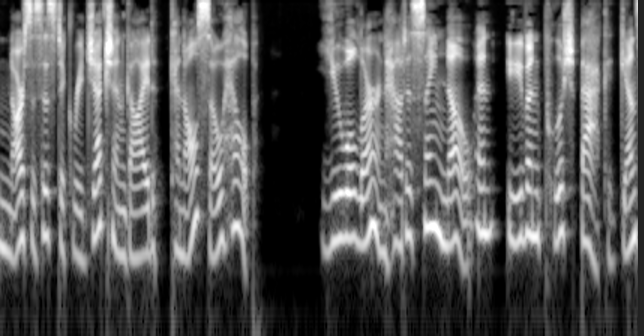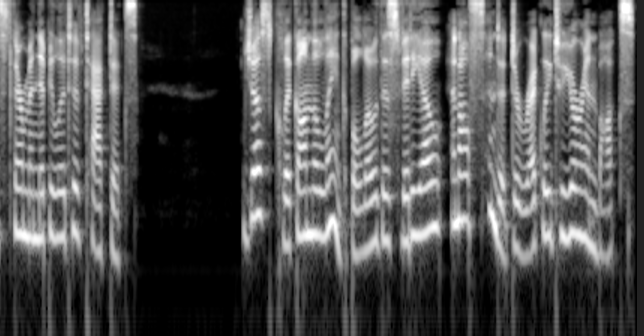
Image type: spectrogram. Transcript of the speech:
Narcissistic Rejection Guide can also help. You will learn how to say no and even push back against their manipulative tactics. Just click on the link below this video and I'll send it directly to your inbox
